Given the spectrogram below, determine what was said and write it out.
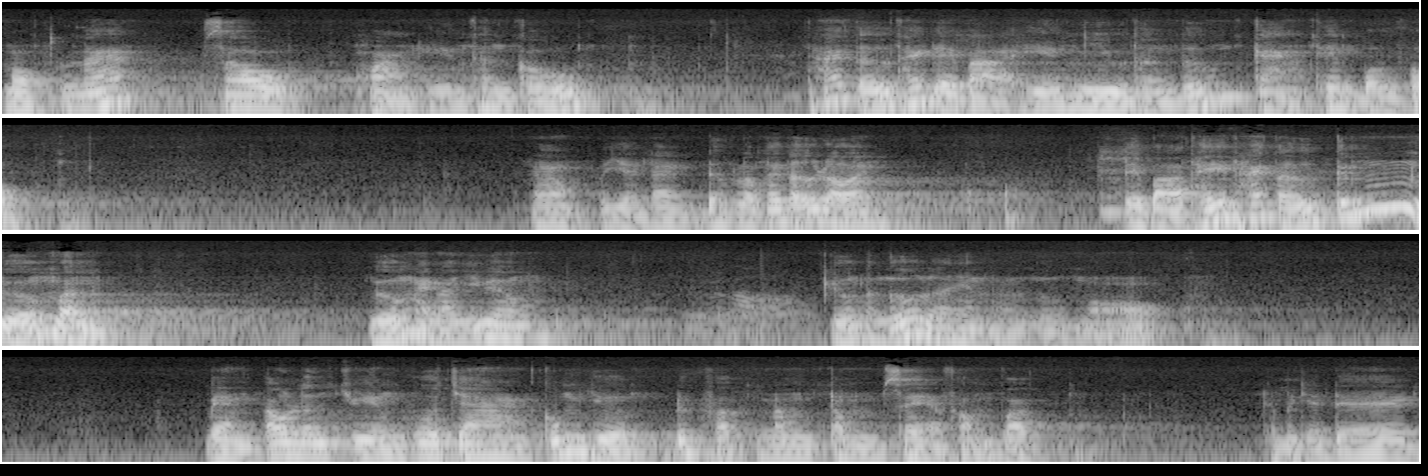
một lát sau hoàng hiện thân cũ. Thái tử thấy đề bà hiện nhiều thần tướng, càng thêm bội phục. Thấy không? Bây giờ là được lòng thái tử rồi đề bà thấy thái tử kính ngưỡng mình. Ngưỡng này là gì biết không? Ngưỡng là ngước lên, là ngưỡng mộ bèn tâu lên chuyện vua cha cúng dường Đức Phật 500 xe phẩm vật. Thì bây giờ để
